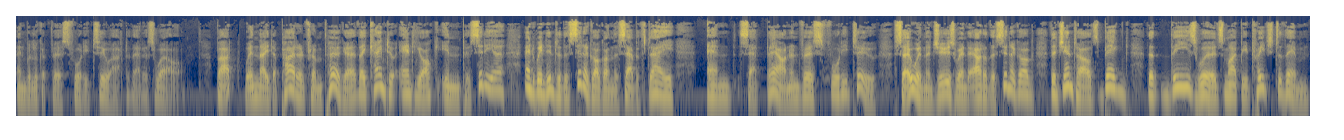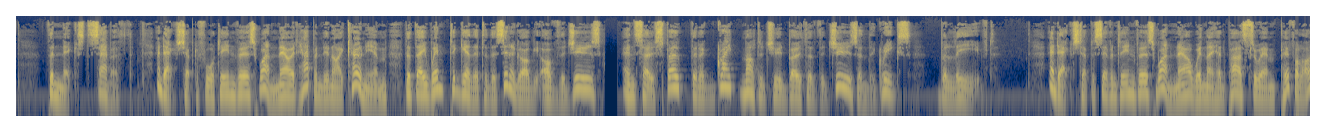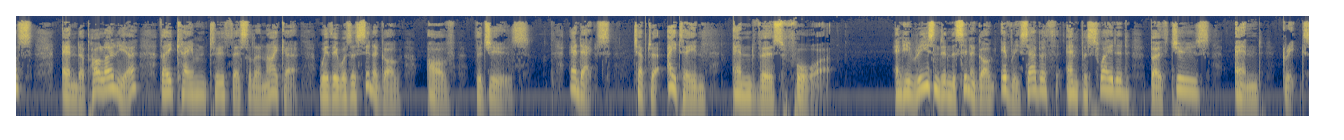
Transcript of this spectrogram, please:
And we'll look at verse 42 after that as well. But when they departed from Perga, they came to Antioch in Pisidia, and went into the synagogue on the Sabbath day, and sat down. In verse 42, so when the Jews went out of the synagogue, the Gentiles begged that these words might be preached to them the next Sabbath. And Acts chapter 14, verse 1 Now it happened in Iconium that they went together to the synagogue of the Jews, and so spoke that a great multitude both of the Jews and the Greeks believed. And Acts chapter 17, verse 1 Now when they had passed through Amphipolis and Apollonia, they came to Thessalonica, where there was a synagogue of the Jews. And Acts chapter 18 and verse 4. And he reasoned in the synagogue every Sabbath and persuaded both Jews and Greeks.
